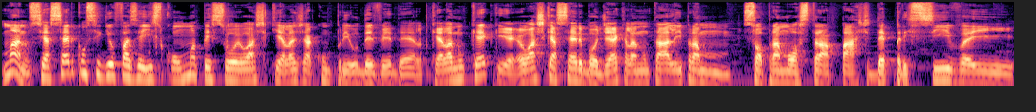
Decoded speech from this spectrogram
mano, se a série conseguiu fazer isso com uma pessoa, eu acho que ela já cumpriu o dever dela, porque ela não quer que, eu acho que a série BoJack, ela não tá ali para só pra mostrar a parte depressiva e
